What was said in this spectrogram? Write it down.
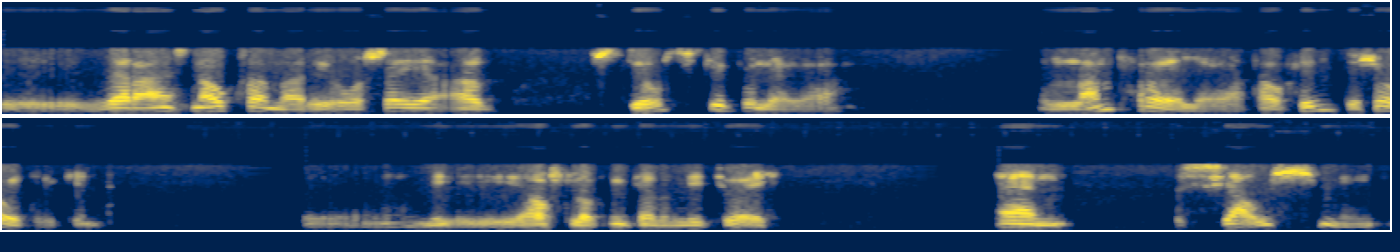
vera aðeins nákvæmari og segja að stjórnskipulega landfræðilega þá hundu Sovjetrikinn eh, í áslokk 1991 en sjálfsmynd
